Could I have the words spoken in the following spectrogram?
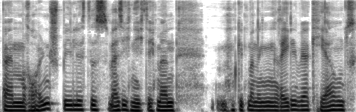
Beim Rollenspiel ist das, weiß ich nicht. Ich meine, gibt man ein Regelwerk her und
